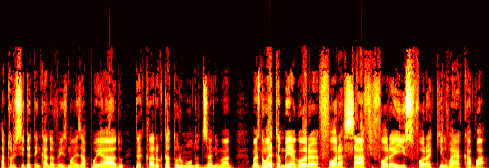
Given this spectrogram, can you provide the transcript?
a torcida tem cada vez mais apoiado. Então é claro que tá todo mundo desanimado. Mas não é também agora, fora SAF, fora isso, fora aquilo, vai acabar.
